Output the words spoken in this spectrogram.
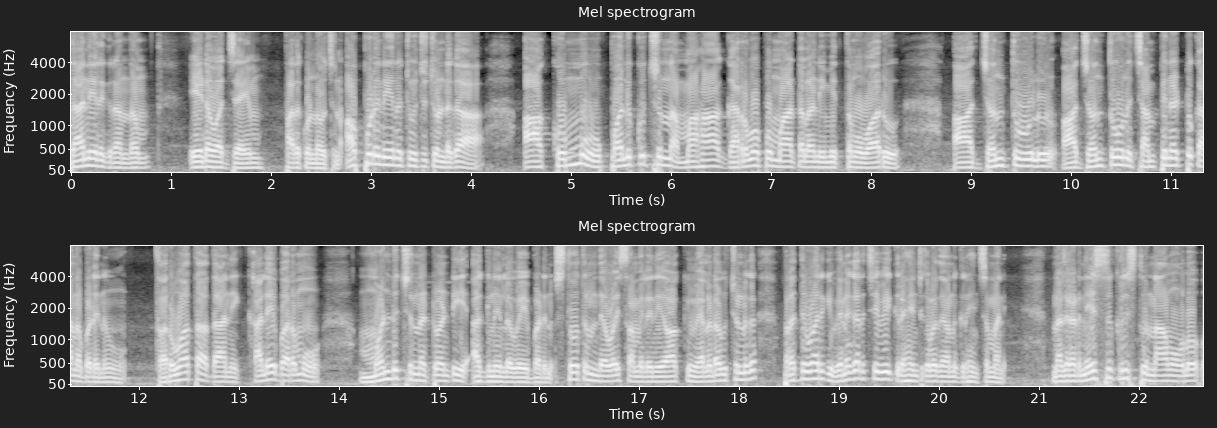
దానియలు గ్రంథం ఏడవ అధ్యాయం పదకొండవ వచ్చిన అప్పుడు నేను చూచుచుండగా ఆ కొమ్ము పలుకుచున్న మహా గర్వపు మాటల నిమిత్తము వారు ఆ జంతువులు ఆ జంతువును చంపినట్టు కనబడెను. తరువాత దాని కలేబరము మండుచున్నటువంటి అగ్నిలో వేయబడిన. స్తోత్రం దేవై సమయలేని వాక్యం వెల్లడగుచుండగా ప్రతి వారికి వినగరచెవి గ్రహించగలదేమని గ్రహించమని. నజరడ నేసుక్రీస్తు నామంలో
